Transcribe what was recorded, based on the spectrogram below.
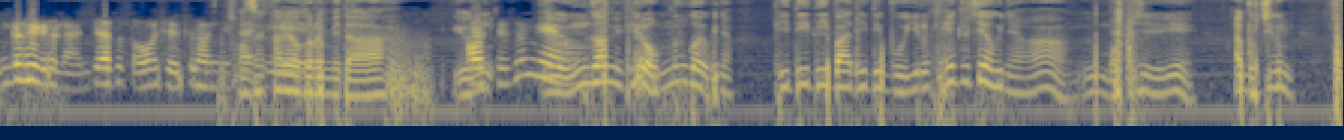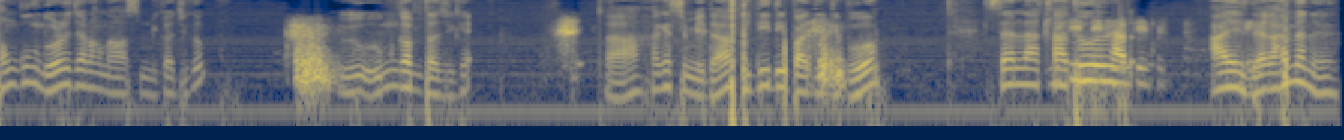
은감이 별로 안 좋아서 너무 죄송합니다. 정색하려 예. 고 그럽니다. 이거, 어, 은- 죄송해요. 이거 음감이 필요 없는 거예요. 그냥 비디디 바디디부 이렇게 해주세요 그냥. 음 없이. 아 뭐 지금 전국 노래자랑 나왔습니까 지금? 이 음감 따지게. 자 하겠습니다. 비디디 바디디부. 셀라카둘. 바비디, 아이 네. 내가 하면은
